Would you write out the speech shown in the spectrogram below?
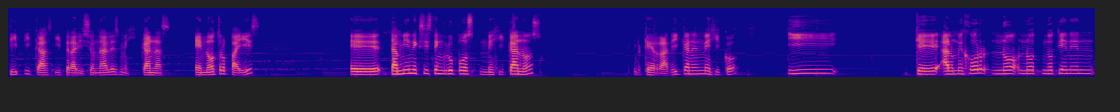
típicas y tradicionales mexicanas en otro país, eh, también existen grupos mexicanos que radican en México y que a lo mejor no, no, no tienen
